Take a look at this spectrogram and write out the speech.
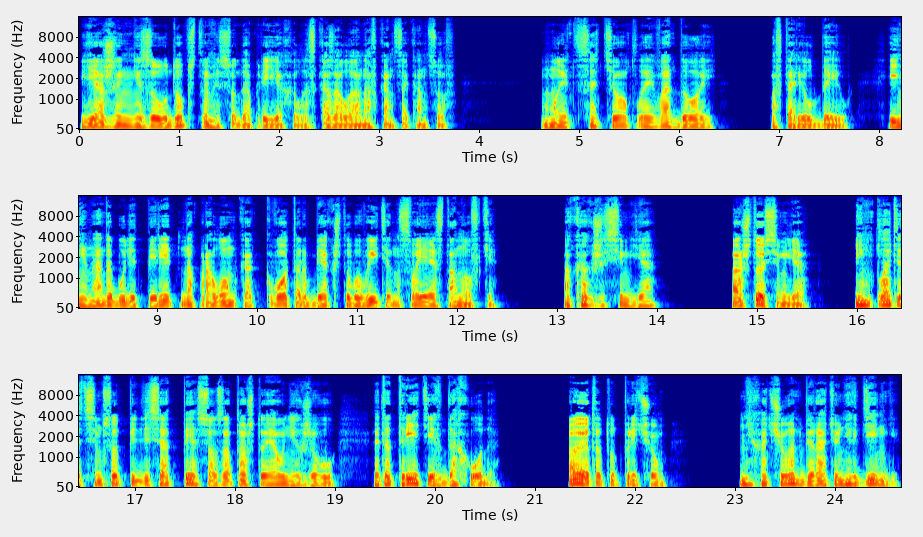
«Я же не за удобствами сюда приехала», — сказала она в конце концов. «Мыться теплой водой», — повторил Дейл. «И не надо будет переть на пролом, как квотербек, чтобы выйти на своей остановке». «А как же семья?» «А что семья?» Им платят 750 песо за то, что я у них живу. Это треть их дохода. А это тут при чем? Не хочу отбирать у них деньги.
